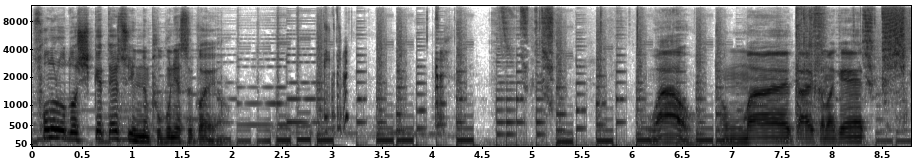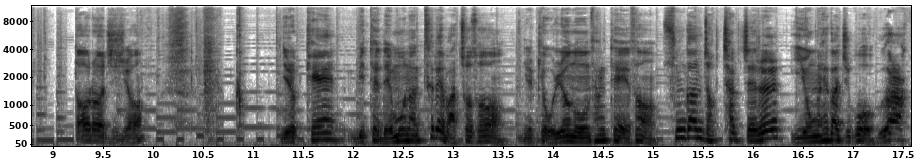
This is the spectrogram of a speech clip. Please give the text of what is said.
손으로도 쉽게 뗄 수 있는 부분이었을 거예요. 와우. 정말 깔끔하게 떨어지죠 이렇게 밑에 네모난 틀에 맞춰서 이렇게 올려놓은 상태에서 순간 접착제를 이용해가지고 으악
